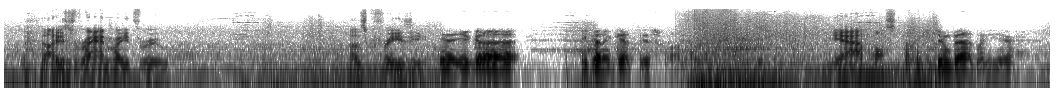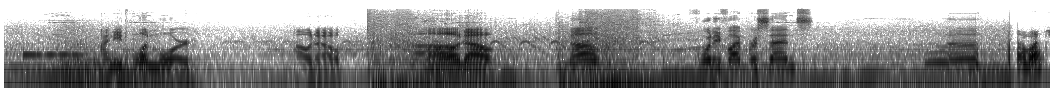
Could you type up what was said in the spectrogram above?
I just ran right through. That was crazy. Yeah, you're gonna you're gonna get this one. Yeah, possible. I'm doing badly here. I need one more. Oh no. Oh no. No! 45%! Uh, How much?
